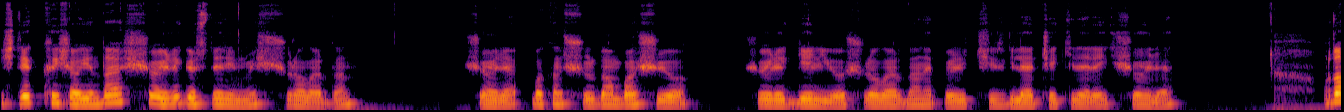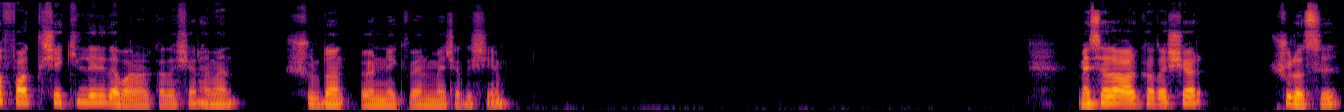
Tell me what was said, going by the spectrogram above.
İşte kış ayında şöyle gösterilmiş şuralardan. Şöyle bakın şuradan başlıyor. Şöyle geliyor. Şuralardan hep böyle çizgiler çekilerek şöyle. Burada farklı şekilleri de var arkadaşlar. Hemen şuradan örnek vermeye çalışayım. Mesela arkadaşlar şurası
